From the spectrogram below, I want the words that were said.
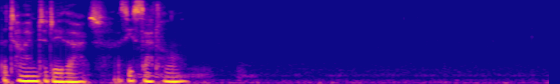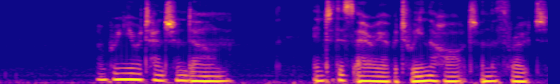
the time to do that as you settle And bring your attention down into this area between the heart and the throat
